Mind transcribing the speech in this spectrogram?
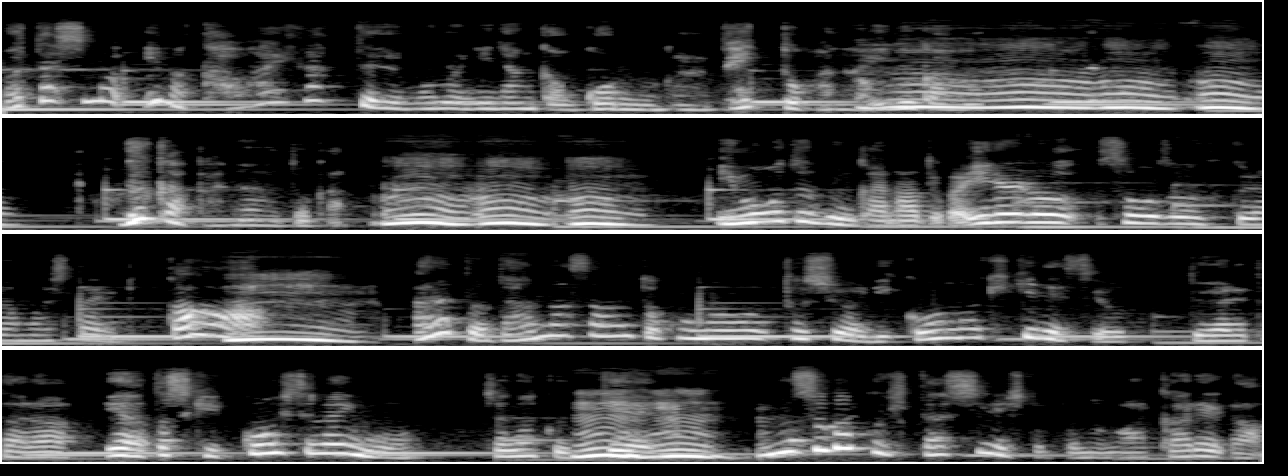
私の今可愛がってるものに何か起こるのかな？ペットかなうん犬かな、うんうんうん。部下かなとかうんうんうん。妹分かなとかいろいろ想像を膨らましたりとか、うん。あなた旦那さんとこの年は離婚の危機ですよって言われたらいや私結婚してないもんじゃなくて、うんうん。ものすごく親しい人との別れが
